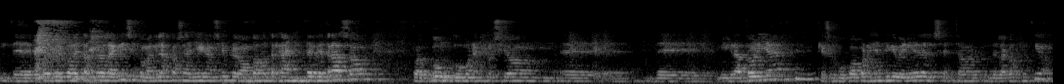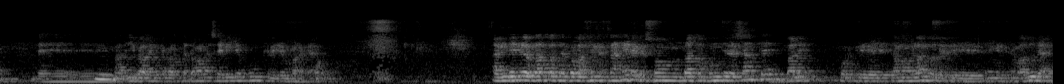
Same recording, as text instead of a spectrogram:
De- después del coletazo de la crisis, como aquí las cosas llegan siempre con dos o tres años de retraso, pues ¡pum! hubo una explosión eh, de migratoria que se ocupó por gente que venía del sector de la construcción, de Madrid, Valencia, Barcelona, Sevilla, ¡pum! que vinieron para acá. Aquí tenéis los datos de población extranjera, que son datos muy interesantes, ¿vale? Porque estamos hablando de que en Extremadura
